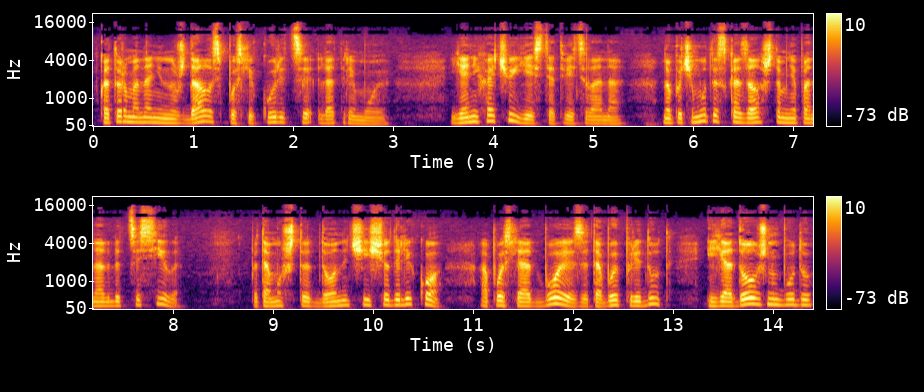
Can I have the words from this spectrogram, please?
в котором она не нуждалась после курицы ля тремою. «Я не хочу есть», — ответила она, — «но почему ты сказал, что мне понадобятся силы?» «Потому что до ночи еще далеко, а после отбоя за тобой придут, и я должен буду...»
